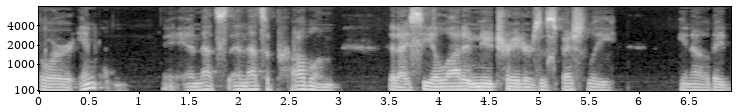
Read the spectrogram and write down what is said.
or income. And that's, and that's a problem that I see a lot of new traders, especially, you know, they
